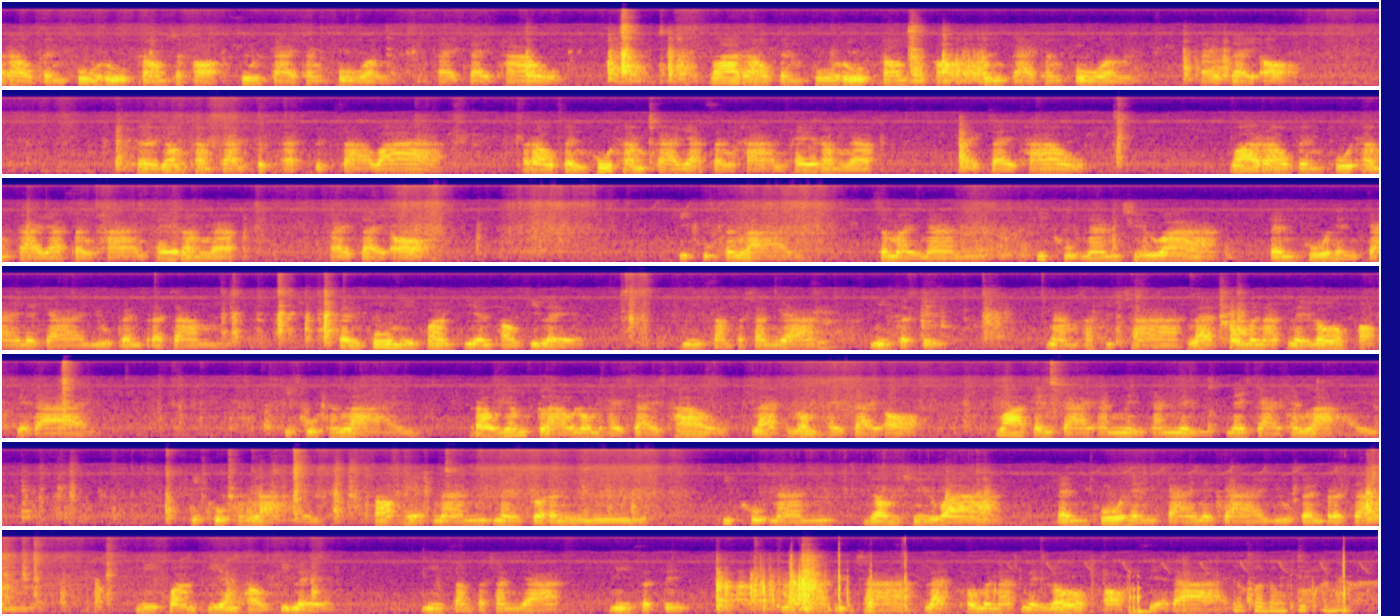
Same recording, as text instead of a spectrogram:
เราเป็นผู้รู้พร้อมเฉพาะซึ่งกายทั้งปวง หายใจเข้า ว่าเราเป็นผู้รู้พร้อมเฉพาะซึ่งกายทั้งปวง หายใจออก เธอย่อมทำการฝึกหัดศึกษาว่า เราเป็นผู้ทำกายสังขารให้รำงับ หายใจเข้า ว่าเราเป็นผู้ทำกายสังขารให้รำงับ หายใจออกพิกุทั้งหลาย สมัยนั้นพิกุนั้นชื่อว่า เป็นผู้เห็นกายในกายอยู่เป็นประจำ เป็นผู้มีความเพียรเผากิเลส มีสัมปชัญญะ มีสติ นำอภิชาและโทมนัสในโลกออกเสียได้พิกขุทั้งหลาย เราย่อมกล่าวลมหายใจเข้าและลมหายใจออก ว่าเป็นกายอันหนึ่งอันหนึ่งในกายทั้งหลายพิกขุทั้งหลาย เพราะเหตุนั้นในกรณีนี้พิกขุนั้นย่อมชื่อว่า เป็นผู้เห็นกายในกายอยู่เป็นประจำ มีความเพียรเผากิเลส มีสัมปชัญญะ มีสตินำอภิชาและโทมนัสในโลกออกเสียได้ เดี๋ยวขอลงคลิปก่อนนะคะ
